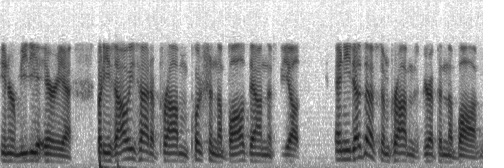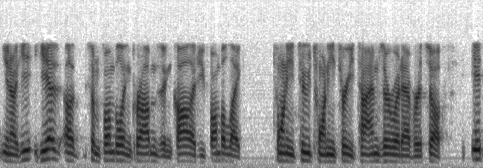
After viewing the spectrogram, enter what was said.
intermediate area. But he's always had a problem pushing the ball down the field, and he does have some problems gripping the ball. You know, he he has uh, some fumbling problems in college. He fumbled like 22, 23 times or whatever. So it,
